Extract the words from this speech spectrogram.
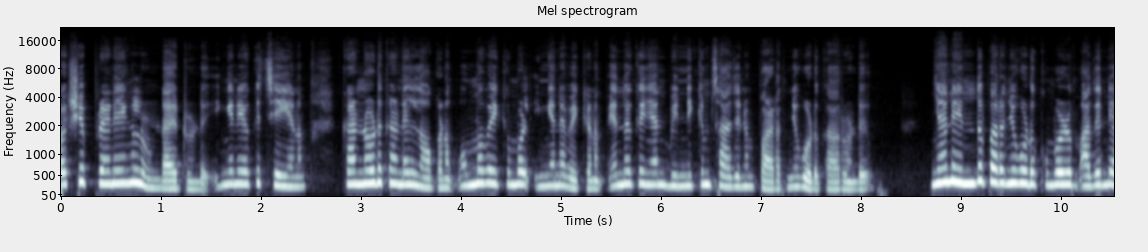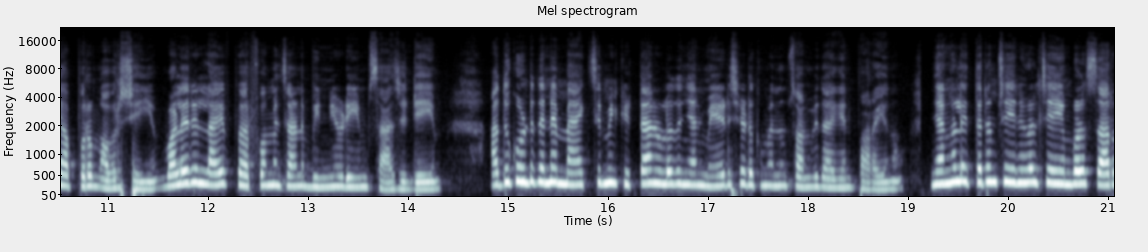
പക്ഷേ പ്രണയങ്ങൾ ഉണ്ടായിട്ടുണ്ട്. ഇങ്ങനെയൊക്കെ ചെയ്യണം. കണ്ണോട് കണ്ണിൽ നോക്കണം. ഉമ്മ വയ്ക്കുമ്പോൾ ഇങ്ങനെ വെക്കണം എന്നൊക്കെ ഞാൻ ബിന്നിക്കും സാജനും പറഞ്ഞു കൊടുക്കാറുണ്ട്. ഞാൻ എന്ത് പറഞ്ഞു കൊടുക്കുമ്പോഴും അതിന്റെ അപ്പുറം അവർ ചെയ്യും. വളരെ ലൈവ് പെർഫോമൻസ് ആണ് ബിന്നിയുടെയും സാജിന്റെയും അതുകൊണ്ട് തന്നെ മാക്സിമം കിട്ടാനുള്ളത് ഞാൻ മേടിച്ചെടുക്കുമെന്നും സംവിധായകൻ പറയുന്നു. ഞങ്ങൾ ഇത്തരം സീനുകൾ ചെയ്യുമ്പോൾ സാർ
